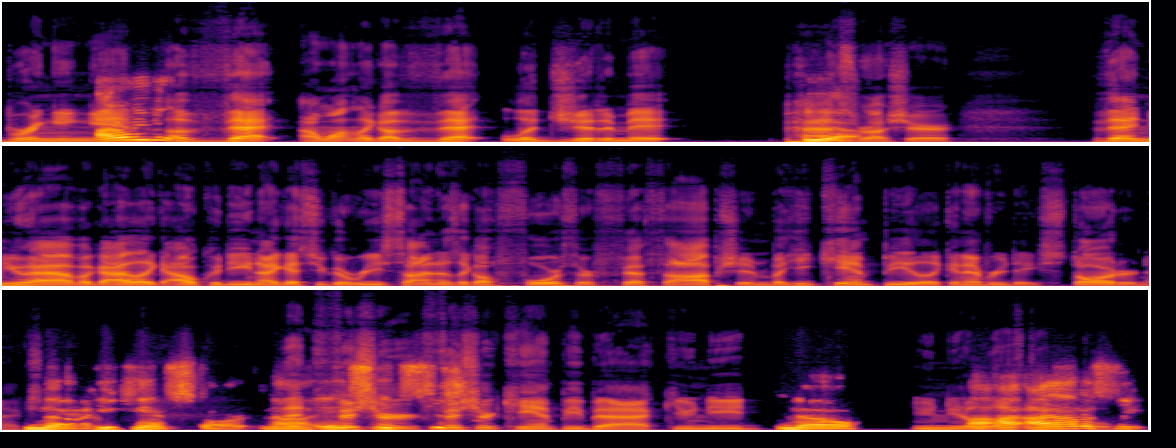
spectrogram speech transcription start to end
Bringing in even- a vet. I want like a vet, legitimate pass Yeah. rusher. Then you have a guy like Al-Quadin. I guess you could re-sign as like a fourth or fifth option, but he can't be like an everyday starter next year. No, year. he can't start. No, then it's, Fisher it's just, Fisher can't be back. You need no. you need a I, left I tackle. honestly,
